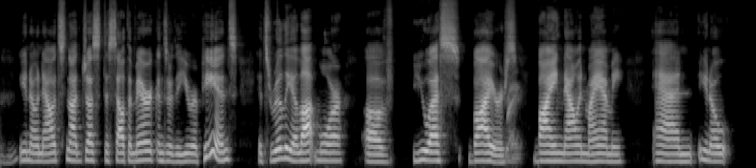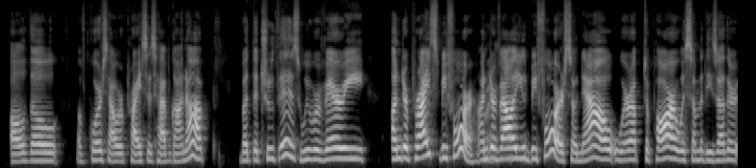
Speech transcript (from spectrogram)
Mhm. you know now it's not just the south americans or the europeans it's really a lot more of us buyers Right. buying now in miami and you know although of course our prices have gone up but the truth is we were very underpriced before undervalued before so now we're up to par with some of these other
